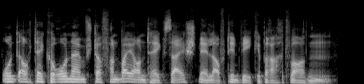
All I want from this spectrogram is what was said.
und auch der Corona-Impfstoff von BioNTech sei schnell auf den Weg gebracht worden.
